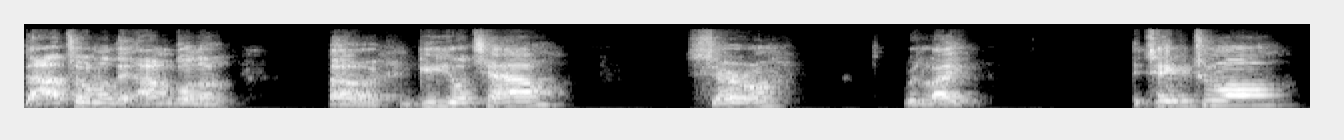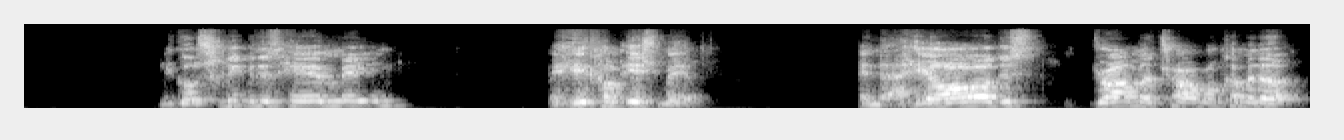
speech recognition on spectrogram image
God told them that I'm gonna uh, give you a child. Sarah was like, it taking too long. You go sleep with this handmaiden, and here come Ishmael. And I hear all this drama and trouble coming up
